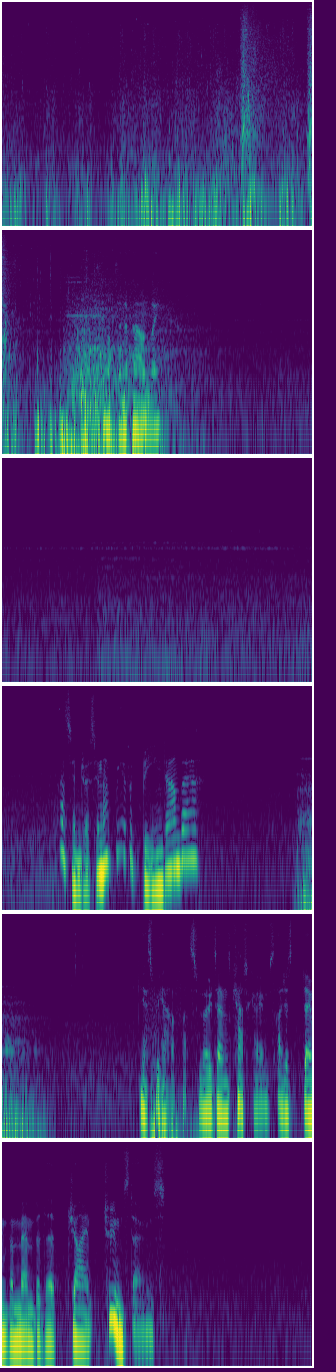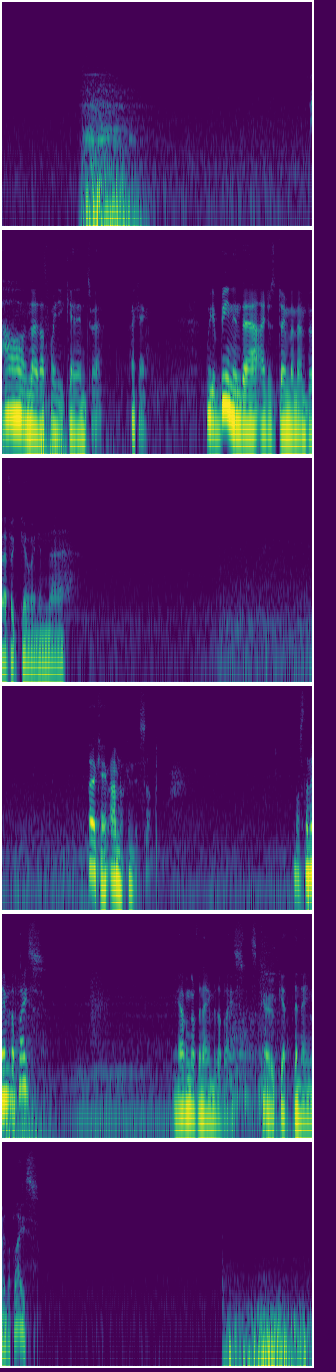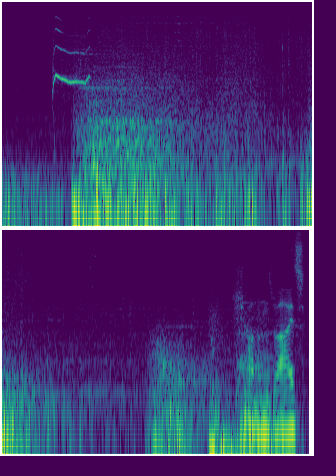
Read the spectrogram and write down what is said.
Nothing apparently. That's interesting. Have we ever been down there? Yes, we have. That's Road's End's catacombs. I just don't remember the giant tombstones. Oh, no, that's where you get into it. Okay. We have been in there, I just don't remember ever going in there. Okay, I'm looking this up. What's the name of the place? We haven't got the name of the place. Let's go get the name of the place. Chelona's Rise.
